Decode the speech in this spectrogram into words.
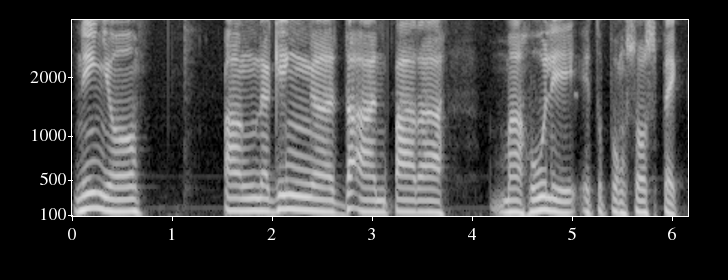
ninyo ang naging uh, daan para mahuli ito pong suspect.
